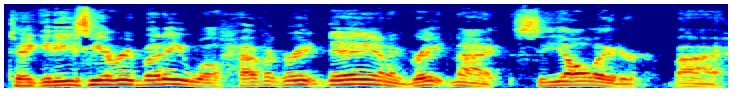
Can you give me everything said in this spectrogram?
Take it easy, everybody. Well, have a great day and a great night. See y'all later. Bye.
